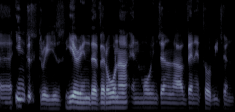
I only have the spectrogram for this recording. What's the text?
uh, industries here in the Verona and more in general Veneto region.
